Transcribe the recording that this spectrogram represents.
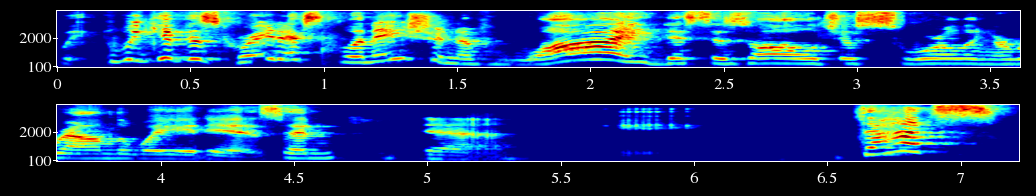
we, we give this great explanation of why this is all just swirling around the way it is. And yeah, that's,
